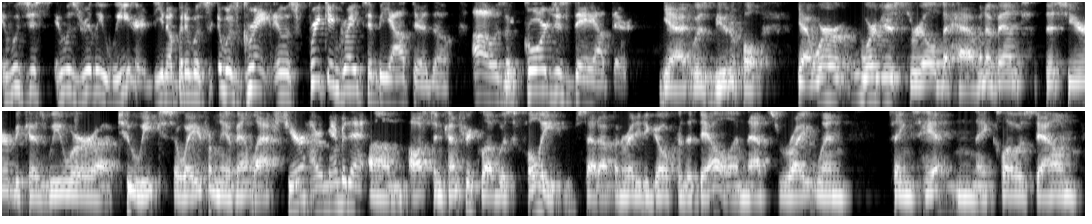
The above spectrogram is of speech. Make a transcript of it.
it was just it was really weird you know but it was it was great. It was freaking great to be out there though. Oh it was a gorgeous day out there. Yeah, it was beautiful. Yeah, we're we're just thrilled to have an event this year because we were uh, two weeks away from the event last year. I remember that. Um, Austin Country Club was fully set up and ready to go for the Dell, and that's right when things hit and they closed down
